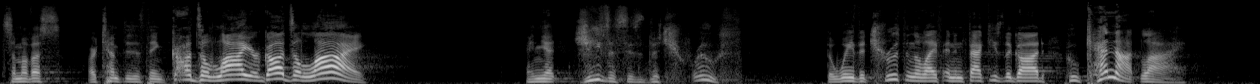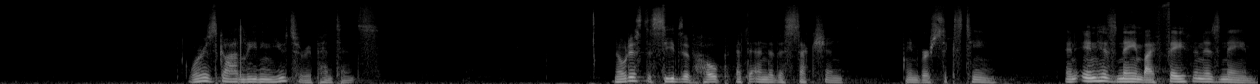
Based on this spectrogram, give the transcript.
Some of us are tempted to think, God's a liar, God's a lie. And yet, Jesus is the truth, the way, the truth, and the life. And in fact, He's the God who cannot lie. Where is God leading you to repentance? Notice the seeds of hope at the end of this section in verse 16. And in His name, by faith in His name,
